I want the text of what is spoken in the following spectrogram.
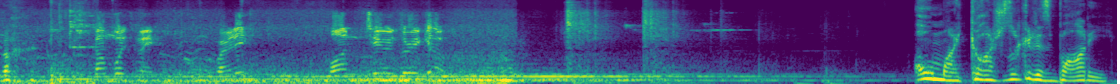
Come with me. Ready? One, two, three, go. Oh my gosh, look at his body.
